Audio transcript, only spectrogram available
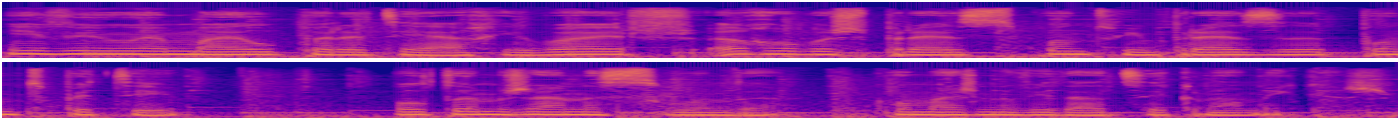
envie um e-mail para tearribeiros.expresso.empresa.pt. Voltamos já na segunda, com mais novidades económicas.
